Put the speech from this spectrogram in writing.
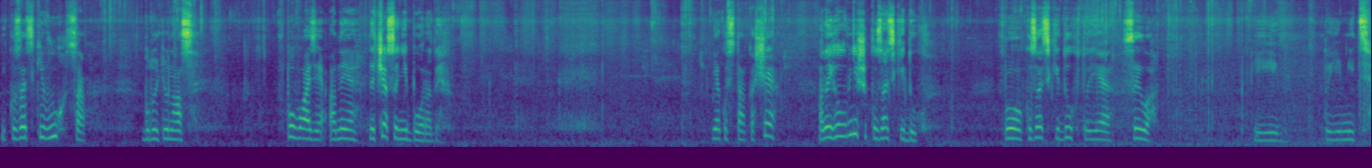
і козацькі вухца будуть у нас в повазі, а не нечесані бороди. Якось так. А ще, а найголовніше козацький дух. Бо козацький дух то є сила і то є міць.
